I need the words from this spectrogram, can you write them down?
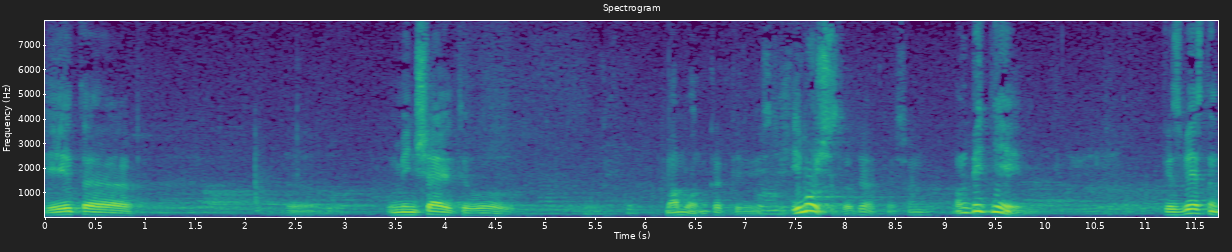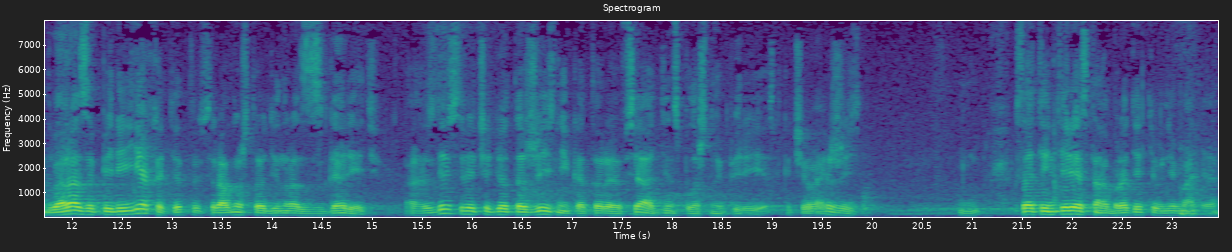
и это э, уменьшает его мамон, ну как перевести? Имущество, да. То есть он, он беднеет. Известно, два раза переехать, это все равно, что один раз сгореть. А здесь речь идет о жизни, которая вся один сплошной переезд. Кочевая жизнь. Кстати, интересно, обратите внимание,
